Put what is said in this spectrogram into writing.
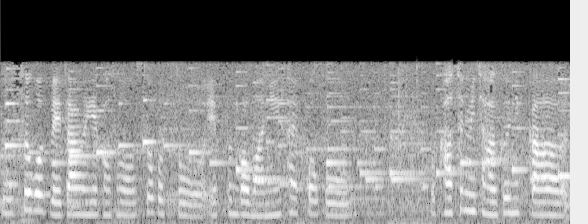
그 속옷 매장에 가서 속옷도 예쁜 거 많이 살 거고 뭐 가슴이 작으니까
